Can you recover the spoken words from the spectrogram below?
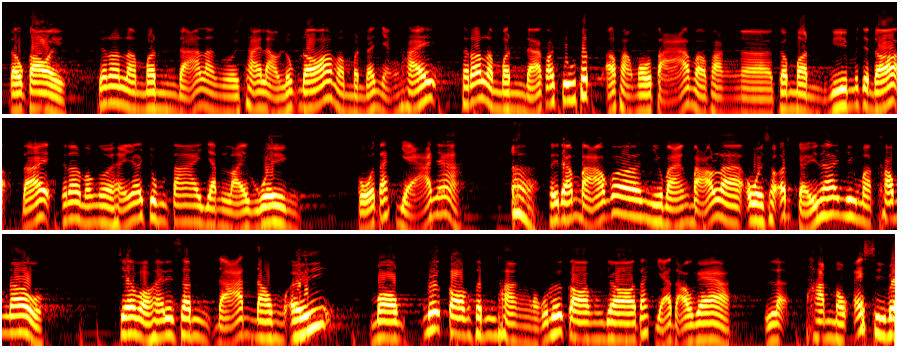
đầu còi cho nên là mình đã là người sai lầm lúc đó và mình đã nhận thấy. Sau đó là mình đã có chú thích ở phần mô tả và phần uh, comment ghim ở trên đó. Đấy cho nên mọi người hãy nhớ chung tay giành lại quyền của tác giả nha. Thì đảm bảo có nhiều bạn bảo là ôi sao ích kỷ thế? Nhưng mà không đâu. Trevor Harrison đã đồng ý một đứa con tinh thần một đứa con do tác giả tạo ra là thành một SCP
